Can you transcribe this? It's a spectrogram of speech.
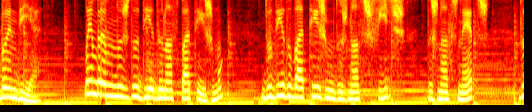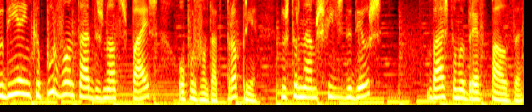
Bom dia! Lembra-nos do dia do nosso batismo? Do dia do batismo dos nossos filhos, dos nossos netos? Do dia em que, por vontade dos nossos pais ou por vontade própria, nos tornamos filhos de Deus? Basta uma breve pausa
